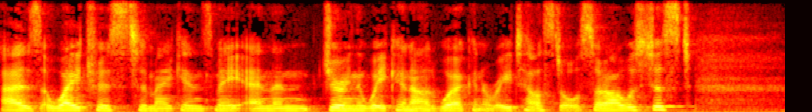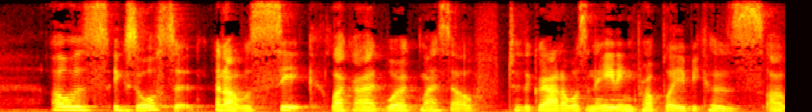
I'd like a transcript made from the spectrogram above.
as a waitress to make ends meet. And then during the weekend, I would work in a retail store. So I was just, I was exhausted and I was sick. Like I had worked myself to the ground. I wasn't eating properly because I,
